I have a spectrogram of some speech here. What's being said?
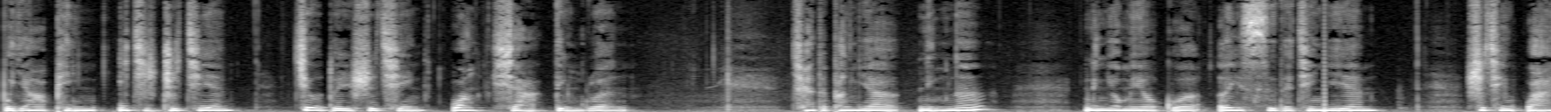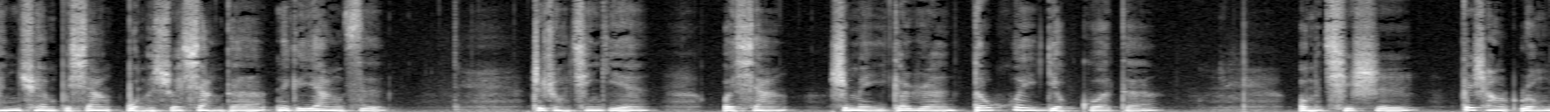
不要凭一己之见就对事情妄下定论。亲爱的朋友，您呢？您有没有过类似的经验？事情完全不像我们所想的那个样子。这种经验，我想是每一个人都会有过的。我们其实。非常容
